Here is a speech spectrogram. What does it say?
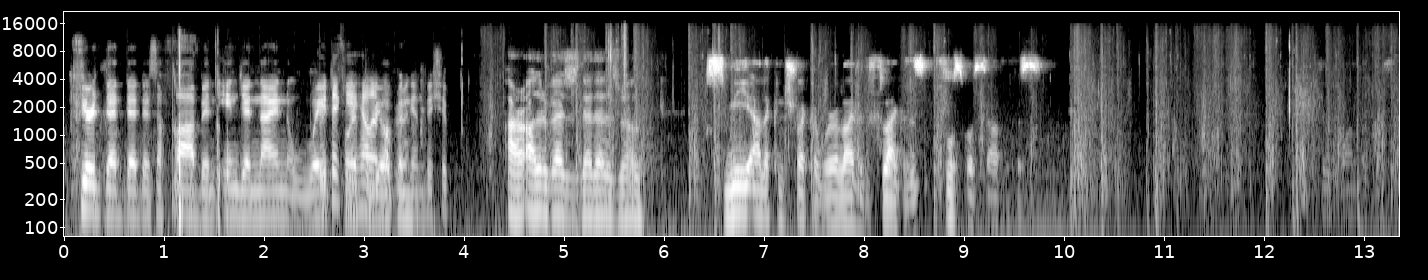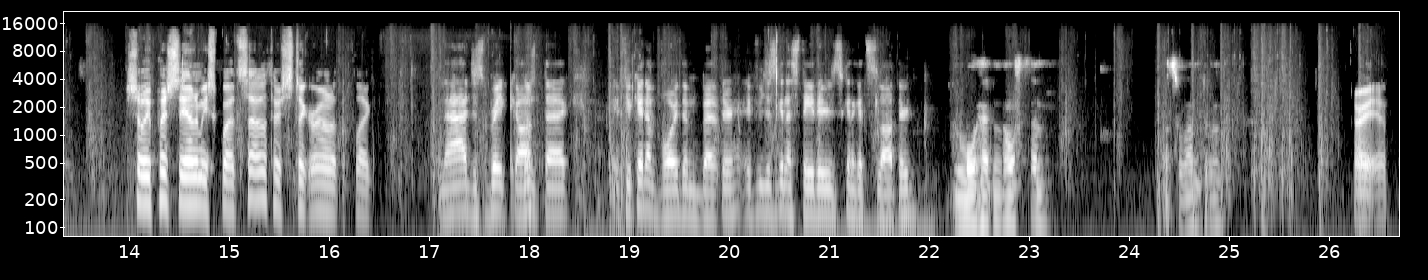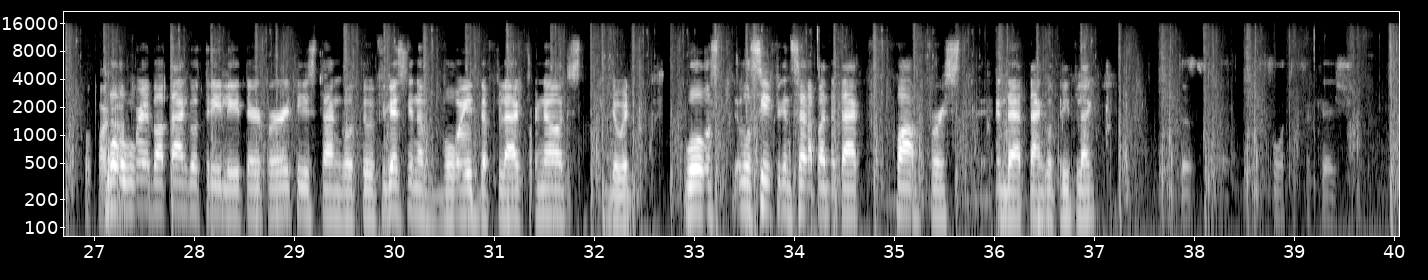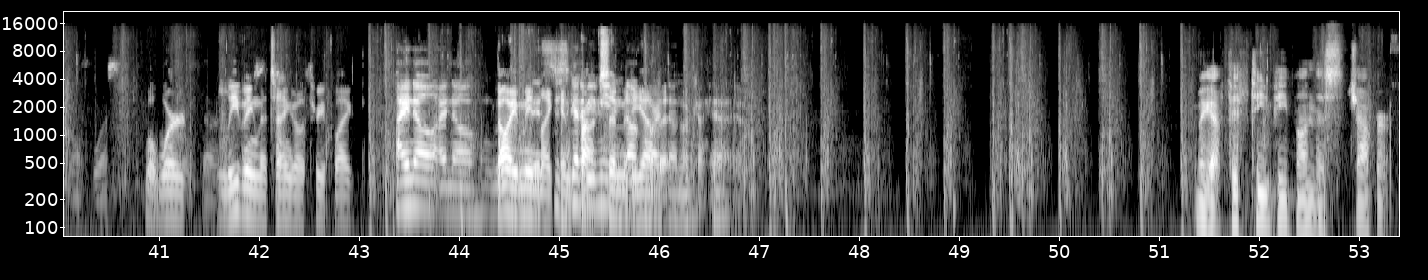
If you're dead, dead, there's a fob in India 9. Wait for it to be helicopter open. again, Bishop. Our other guys is dead as well. It's me, Alec, and Trekker. We're alive at the flag. There's full squad south of us. Shall we push the enemy squad south or stick around at the flag? Nah, just break contact. If you can avoid them, better. If you're just gonna stay there, you're just gonna get slaughtered. More heading north then. That's what I'm doing. Alright, yeah. We'll fuck We'll off. worry about Tango 3 later. Priority is Tango 2. If you guys can avoid the flag for now, just do it. We'll we'll see if we can set up an attack fob first in that Tango 3 flag. There's a fortification northwest. Well, we're leaving the Tango 3 flag. I know, I know. Oh, you mean It's like in gonna be me and proximity of it? Okay, yeah, yeah. We got 15 people on this chopper.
